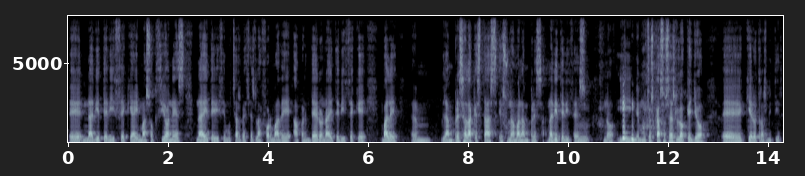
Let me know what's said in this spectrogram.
eh, nadie te dice que hay más opciones, nadie te dice muchas veces la forma de aprender o nadie te dice que, vale, em, la empresa a la que estás es una mala empresa. Nadie te dice eso, mm. ¿no? Y en muchos casos es lo que yo eh, quiero transmitir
